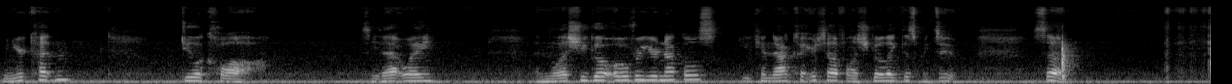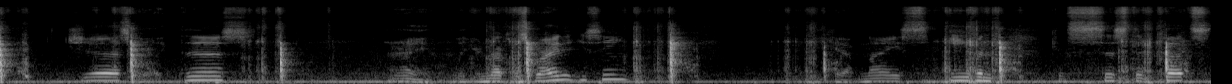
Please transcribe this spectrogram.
when you're cutting, do a claw. See that way? Unless you go over your knuckles, you cannot cut yourself unless you go like this way too. So, just go like this. Alright, let your knuckles guide it, you see? You have nice, even, consistent cuts.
